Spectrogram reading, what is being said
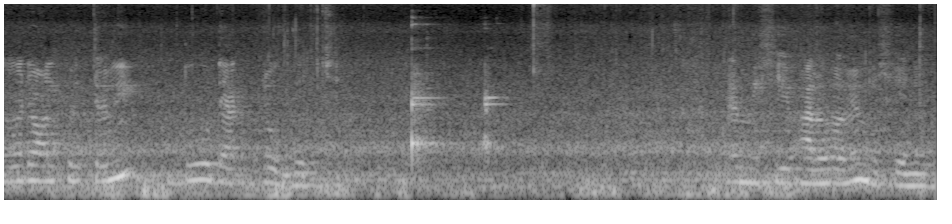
এবারে অল্প একটু আমি দুধ এক যোগ করছি মিশিয়ে, ভালোভাবে মিশিয়ে নেব।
